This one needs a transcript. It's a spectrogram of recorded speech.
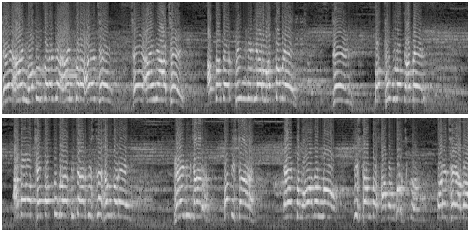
যে আইন নতুন করে যে আইন করা হয়েছে সেই আইনে আছে আপনাদের প্রিন্ট মিডিয়ার মাধ্যমে যে তথ্যগুলো যাবে আদালত সেই তথ্যগুলো বিচার বিশ্লেষণ করে ন্যায় বিচার প্রতিষ্ঠায় অনন্য দৃষ্টান্ত স্থাপন করেছে এবং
